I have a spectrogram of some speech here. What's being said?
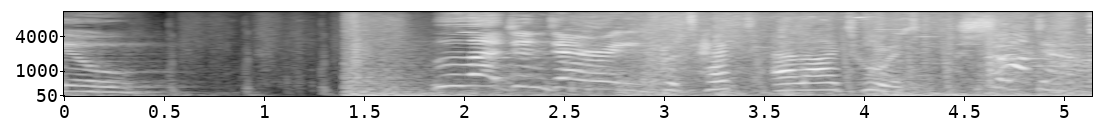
KO. Legendary! Protect ally turret. Shut down!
